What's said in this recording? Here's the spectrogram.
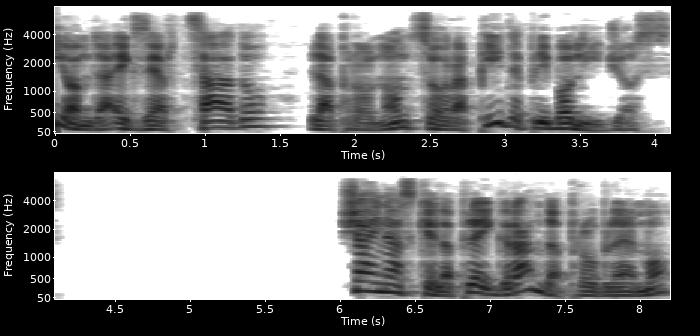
iom da exerzado la prononzo rapide plibonigios. Shainas che la plei granda problemo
